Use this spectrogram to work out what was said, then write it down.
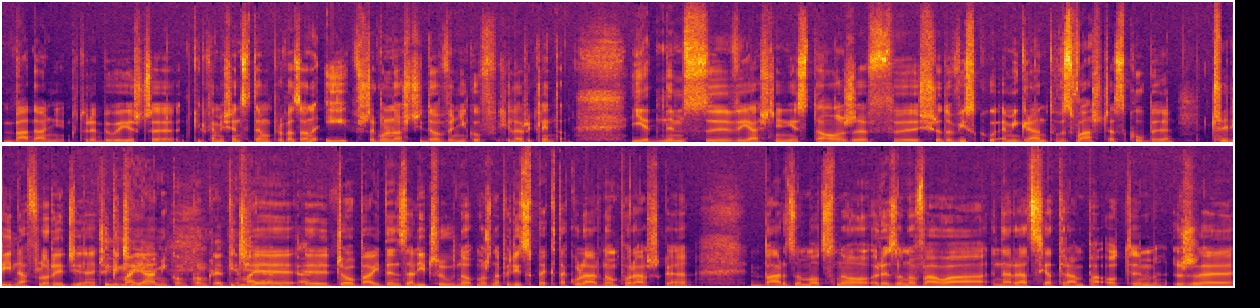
badań, które były jeszcze kilka miesięcy temu prowadzone i w szczególności do wyników Hillary Clinton. Jednym z wyjaśnień jest to, że w środowisku emigrantów, zwłaszcza z Kuby, czyli na Florydzie. Czyli gdzie, Miami kon konkretnie. Gdzie Miami, tak. E, Joe Biden zaliczył, no, można powiedzieć, spektakularną porażkę. Bardzo mocno rezonowała narracja Trumpa o tym, że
